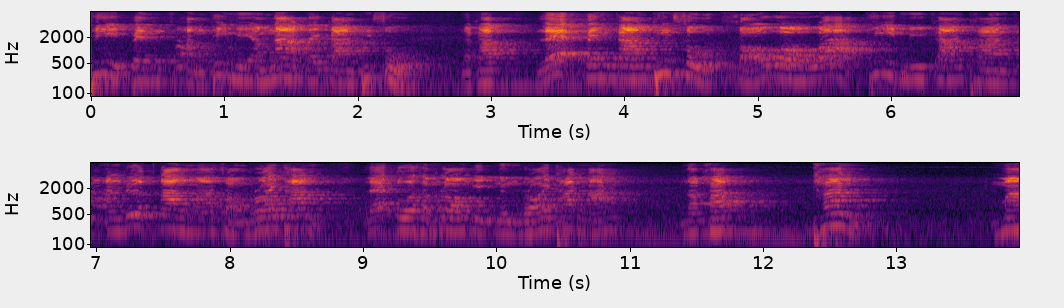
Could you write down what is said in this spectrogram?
ที่เป็นฝั่งที่มีอำนาจในการพิสูจน์นะครับ และเป็นการพิสูจน์สวว่าที่มีการผ่านการเลือกตั้งมา 200 ท่าน และตัวสำรองอีก 100 ท่านนั้นนะครับ ท่านมา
